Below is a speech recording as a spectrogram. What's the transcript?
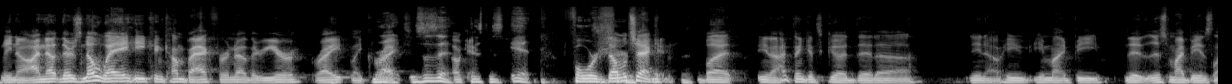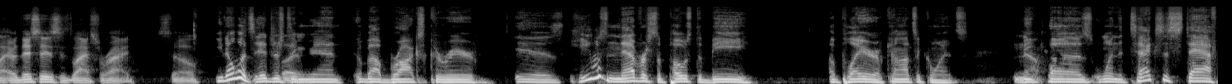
you know, I know there's no way he can come back for another year, right? Like, Right. correct. This is it. Okay. This is it. For double sure. checking. But you know, I think it's good that uh, you know, he he might be this might be his last or this is his last ride. So You know what's interesting, man, about Brock's career is he was never supposed to be a player of consequence no. because when the Texas staff,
